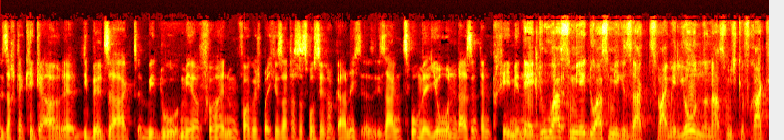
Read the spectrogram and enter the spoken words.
sagt der Kicker, äh, die Bild sagt, wie du mir vorhin im Vorgespräch gesagt hast, das wusste ich noch gar nicht, sie sagen 2 Millionen, da sind dann Prämien. Nee, du hast mir, du hast mir gesagt 2 Millionen und hast mich gefragt,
